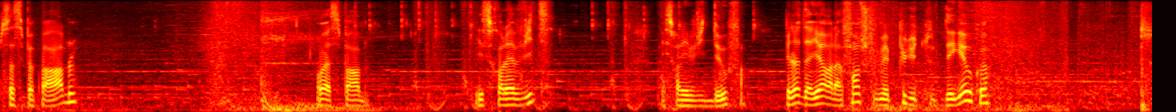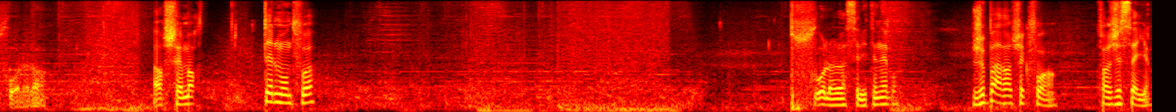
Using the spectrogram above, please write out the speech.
Ça c'est pas parable? Ouais c'est parable. Il se relève vite. Il se relève vite de ouf. hein. Et là d'ailleurs à la fin je lui mets plus du tout de dégâts ou quoi? Oh là là. Alors je serais mort tellement de fois. Oh là là c'est les ténèbres. Je pars à chaque fois. hein. Enfin j'essaye. hein.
